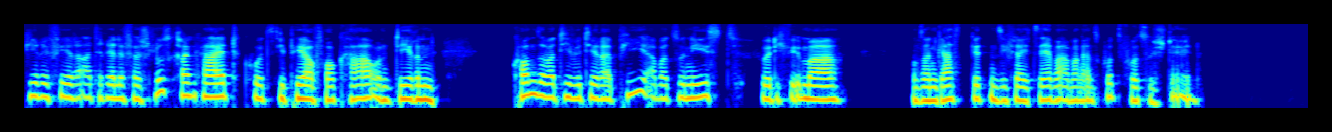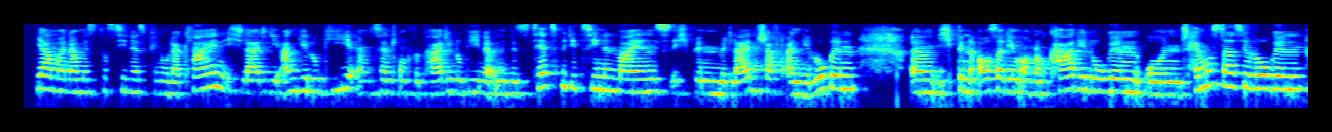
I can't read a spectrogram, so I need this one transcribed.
periphere arterielle Verschlusskrankheit, kurz die PAVK und deren konservative Therapie. Aber zunächst würde ich wie immer unseren Gast bitten, sich vielleicht selber einmal ganz kurz vorzustellen. Ja, mein Name ist Christine Espinola-Klein. Ich leite die Angiologie im Zentrum für Kardiologie in der Universitätsmedizin in Mainz. Ich bin mit Leidenschaft Angiologin. Ähm, ich bin außerdem auch noch Kardiologin und Hämostasiologin.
